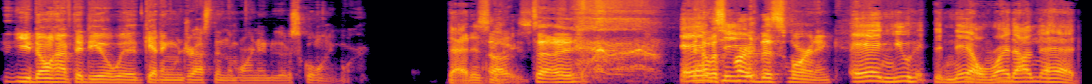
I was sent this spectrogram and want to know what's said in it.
you don't have to deal with getting them dressed in the morning to go to school anymore. That is So, nice. so And that was hard your- this morning. and you hit the nail Mm-hmm. right on the head.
